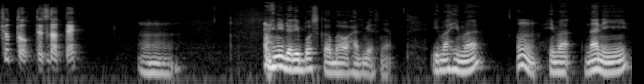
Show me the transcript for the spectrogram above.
ちょっと手伝って。 Hmm. Ini dari bos ke bawahan biasanya. Ima hima, eng hima nani,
